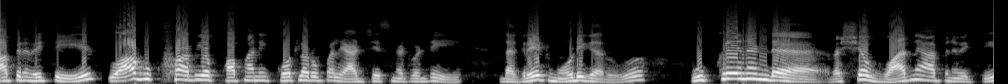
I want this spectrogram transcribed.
ఆపిన వ్యక్తి వాగు ఖాదియా పాపాని కోట్ల రూపాయలు యాడ్ చేసినటువంటి ద గ్రేట్ మోడీ గారు ఉక్రెయిన్ అండ్ రష్యా వారిని ఆపిన వ్యక్తి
